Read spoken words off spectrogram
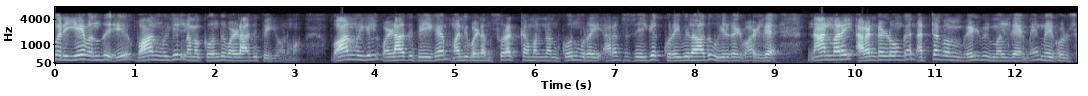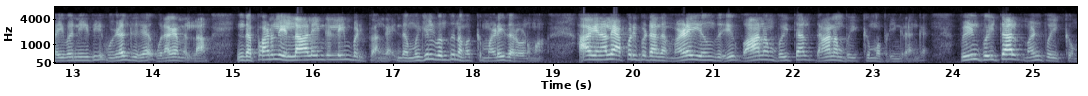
வரியே வந்து வான்முகில் நமக்கு வந்து வள்ளாது பெய்யணுமா வான்முகில் வள்ளாது பெய்க மலிவளம் சுரக்கமன்னன் கோன்முறை அரசு செய்க குறைவிலாது உயிர்கள் வாழ்க. நான்மறை அறங்களோங்க நற்றவம் வேள்வி மல்க மேன்மைகொள் சைவ நீதி விளங்குக உலகமெல்லாம். இந்த பாடல் எல்லா ஆலயங்கள்லையும் படிப்பாங்க. இந்த முகில் வந்து நமக்கு மழை தரணுமா? ஆகையினாலே அப்படிப்பட்ட அந்த மழை வந்து வானம் பொய்த்தால் தானம் பொய்க்கும் அப்படிங்கிறாங்க. வீண் பொய்த்தால் மண் பொய்க்கும்.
